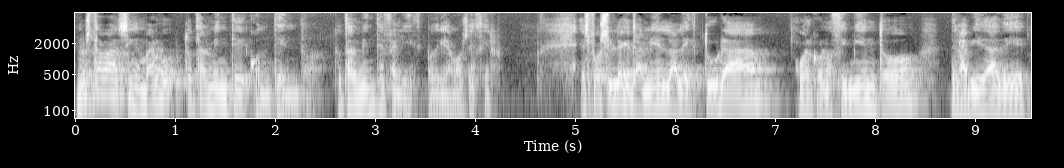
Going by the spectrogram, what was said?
No estaba, sin embargo, totalmente contento, totalmente feliz, podríamos decir. Es posible que también la lectura o el conocimiento de la vida de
